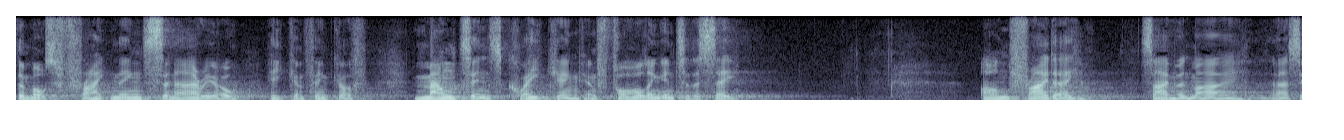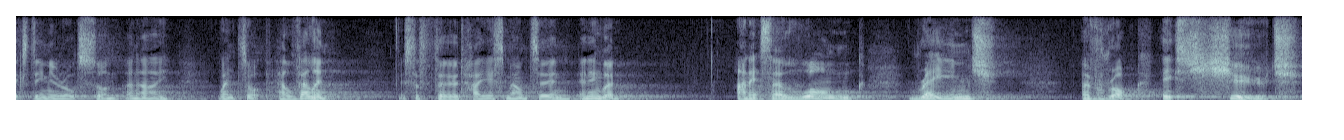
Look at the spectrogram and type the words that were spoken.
the most frightening scenario he can think of mountains quaking and falling into the sea. On Friday, Simon, my 16 uh, year old son, and I went up Helvellyn. It's the third highest mountain in England. And it's a long range of rock. It's huge.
